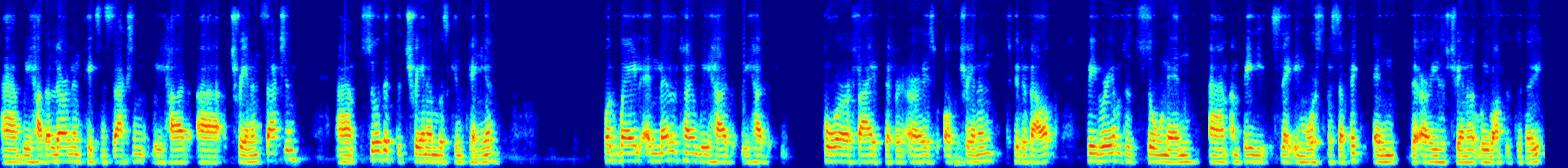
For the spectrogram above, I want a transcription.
Um, we had a learning teaching section, we had a training section, um, so that the training was continuing. But while in Middletown we had we had four or five different areas of training to develop, we were able to zone in um, and be slightly more specific in the areas of training that we wanted to do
